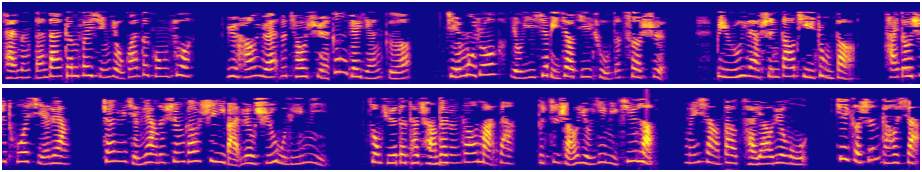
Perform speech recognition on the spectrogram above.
才能担当跟飞行有关的工作。宇航员的挑选更加严格。节目中有一些比较基础的测试，比如量身高、体重等，还都是拖鞋量。张雨绮量的身高是一百六十五厘米。总觉得他长的人高马大，的至少有一米七了。没想到才幺六五，这个身高下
